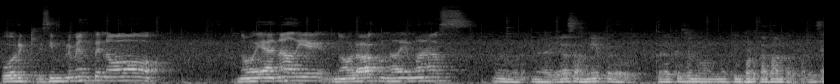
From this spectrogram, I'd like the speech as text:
porque simplemente no, no veía a nadie, no hablaba con nadie más. Bueno, me veías a mí, pero creo que eso no, no te importa tanto, parece.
